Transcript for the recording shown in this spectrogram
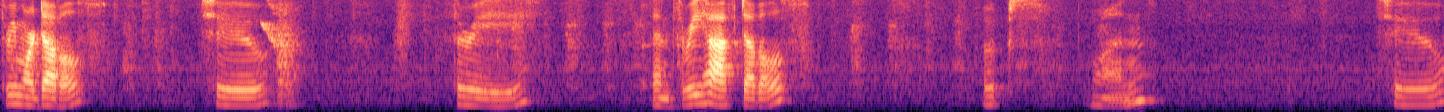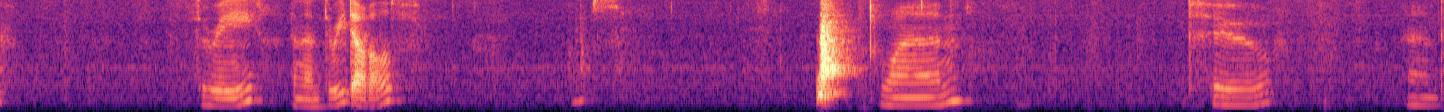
three more doubles, two, three, then three half doubles, oops, one, two, three, and then three doubles, Oops. One, two, and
